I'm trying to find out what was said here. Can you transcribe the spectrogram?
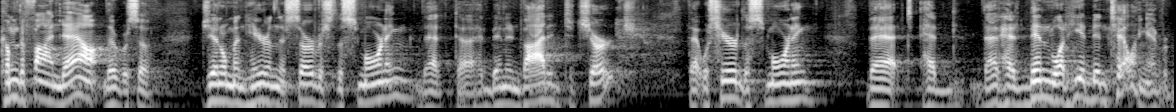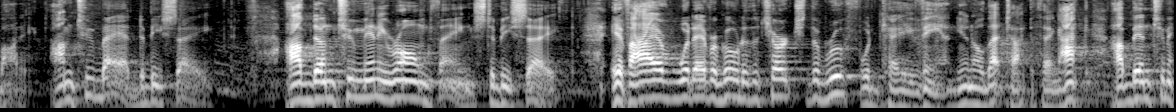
come to find out, there was a gentleman here in the service this morning that uh, had been invited to church, that was here this morning, that had, that had been what he had been telling everybody. I'm too bad to be saved. I've done too many wrong things to be saved. If I would ever go to the church, the roof would cave in, you know, that type of thing. I, I've been to me.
